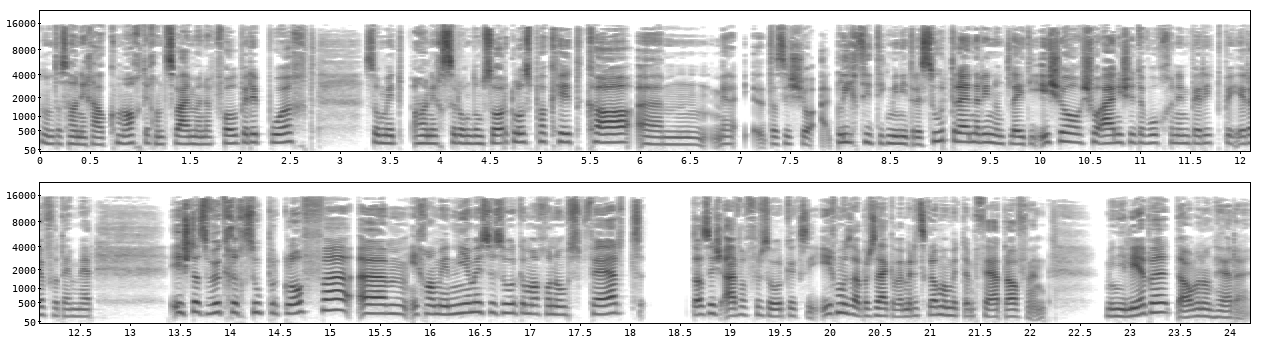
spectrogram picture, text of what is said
Und das habe ich auch gemacht. Ich habe zwei Monate Vollberitt gebucht. Somit habe ich das rundum sorglos Paket gehabt. Ähm, das ist ja gleichzeitig meine Dressurtrainerin und Lady ist ja schon einmal in der Woche in Beritt bei ihr. Von dem her ist das wirklich super gelaufen. Ähm, ich habe mir nie müssen Sorgen machen ums Pferd. Das ist einfach Versorgen gewesen. Ich muss aber sagen, wenn wir jetzt gerade mal mit dem Pferd anfangen, meine lieben Damen und Herren,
